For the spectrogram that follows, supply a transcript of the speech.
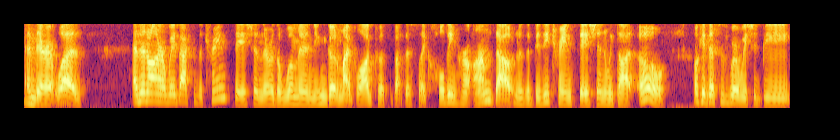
and mm. there it was. And then on our way back to the train station, there was a woman. You can go to my blog post about this, like holding her arms out. And it was a busy train station. And we thought, oh, okay, this is where we should be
